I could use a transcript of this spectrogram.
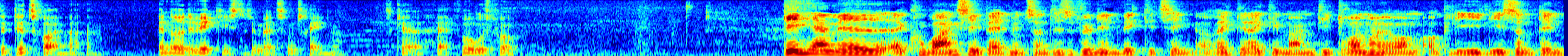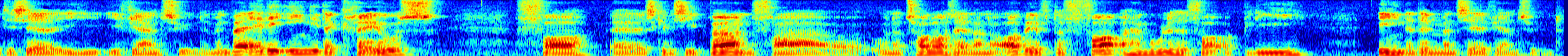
Det, det tror jeg er noget af det vigtigste, det man som træner skal have fokus på. Det her med konkurrence i badminton, det er selvfølgelig en vigtig ting, og rigtig, rigtig mange, de drømmer jo om at blive ligesom dem, de ser i, i fjernsynet. Men hvad er det egentlig, der kræves for, øh, skal vi sige, børn fra under 12-årsalderen og op efter, for at have mulighed for at blive en af dem, man ser i fjernsynet?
